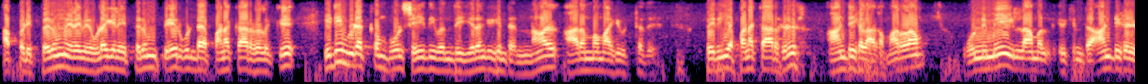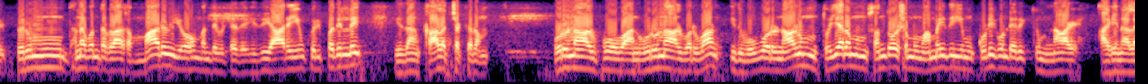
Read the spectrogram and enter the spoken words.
அப்படி பெரும் நிலைவில் உலகிலே பெரும் பேர் கொண்ட பணக்காரர்களுக்கு இடி முழக்கம் போல் செய்தி வந்து இறங்குகின்ற நாள் ஆரம்பமாகிவிட்டது. பெரிய பணக்காரர்கள் ஆண்டிகளாக மாறலாம். ஒண்ணுமே இல்லாமல் இருக்கின்ற ஆண்டிகள் பெரும் தனவந்தர்களாக மாறும் யோகம் வந்துவிட்டது. இது யாரையும் குறிப்பதில்லை. இதுதான் காலச்சக்கரம். ஒரு நாள் போவான் ஒரு நாள் வருவான். இது ஒவ்வொரு நாளும் துயரமும் சந்தோஷமும் அமைதியும் குடிகொண்டிருக்கும் நாள். ஆகினால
